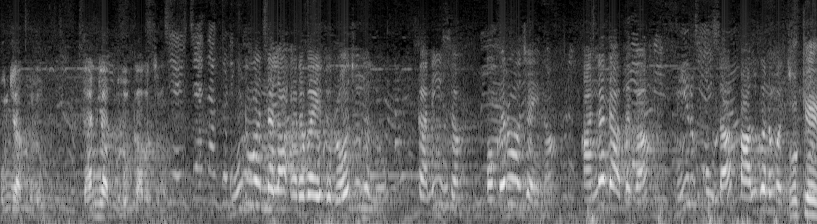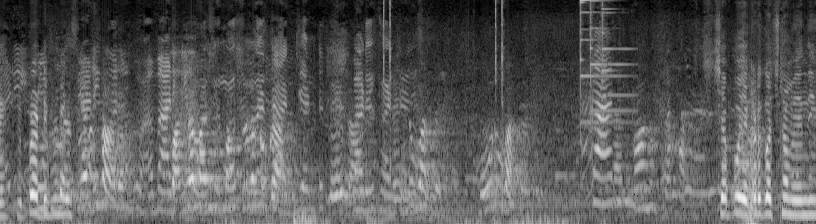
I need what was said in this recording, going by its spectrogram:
పుణ్యాత్ములు ధన్యాత్ములు కావచ్చును మూడు వందల అరవై ఐదు రోజులలో కనీసం ఒక రోజైనా అన్నదాతగా మీరు కూడా పాల్గొనవచ్చు. ఓకే ఇప్పుడే ప్రత్యాహారం వంద మంది అర్జెంట్ లేదా రెండు వందలు మూడు వందలు చెప్పు ఎక్కడికి వచ్చినాం ఏంది.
